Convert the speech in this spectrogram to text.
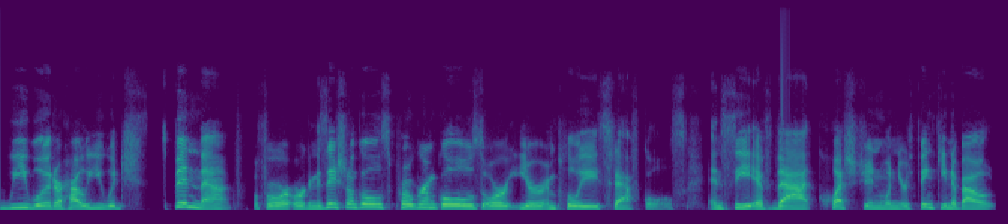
we would or how you would spin that for organizational goals, program goals, or your employee staff goals and see if that question, when you're thinking about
